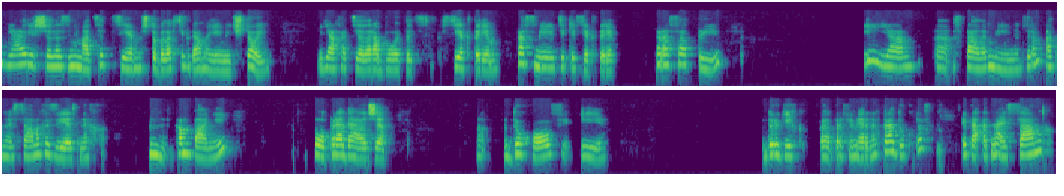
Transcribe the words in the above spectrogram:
я решила заниматься тем, что было всегда моей мечтой. Я хотела работать в секторе косметики, в секторе красоты. И я э, стала менеджером одной из самых известных компаний по продаже э, духов и других э, парфюмерных продуктов. Это одна из самых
